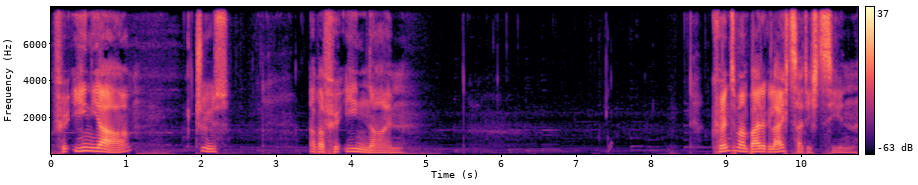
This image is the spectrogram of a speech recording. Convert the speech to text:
Für ihn ja. Tschüss. Aber für ihn nein. Könnte man beide gleichzeitig ziehen?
